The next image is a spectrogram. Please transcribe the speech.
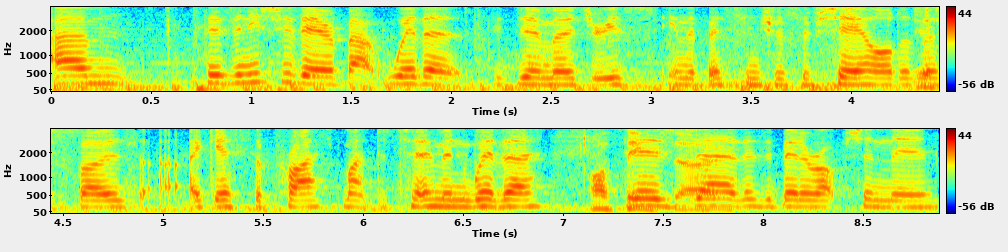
Um, there's an issue there about whether the demerger is in the best interest of shareholders. Yes. I suppose. I guess the price might determine whether I think there's so. uh, there's a better option there.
